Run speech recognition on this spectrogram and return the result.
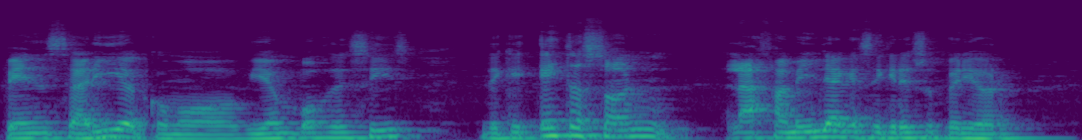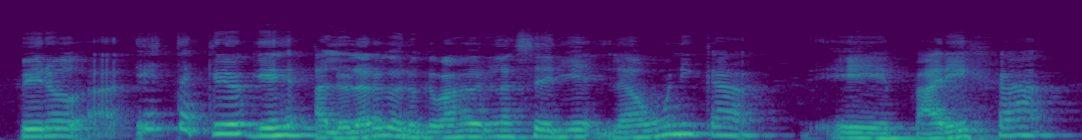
pensaría, como bien vos decís, de que estos son la familia que se cree superior. Pero esta creo que es, a lo largo de lo que vas a ver en la serie, la única eh, pareja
